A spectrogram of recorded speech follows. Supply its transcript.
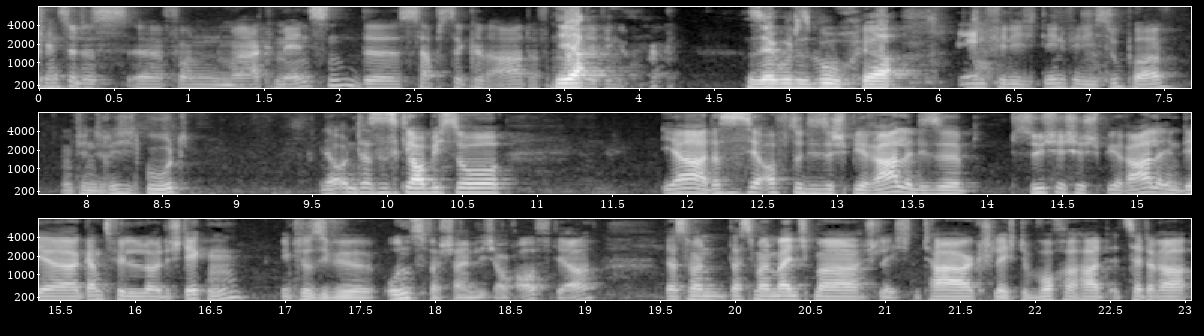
kennst du das äh, von Mark Manson, The Substacle Art of Not ja. Living Arc? Sehr gutes Buch, ja. Den finde ich, find ich super. Den finde ich richtig gut. Ja, und das ist, glaube ich, so, ja, das ist ja oft so diese Spirale, diese psychische Spirale, in der ganz viele Leute stecken, inklusive uns wahrscheinlich auch oft, ja. Dass man, dass man manchmal schlechten Tag, schlechte Woche hat, etc.,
